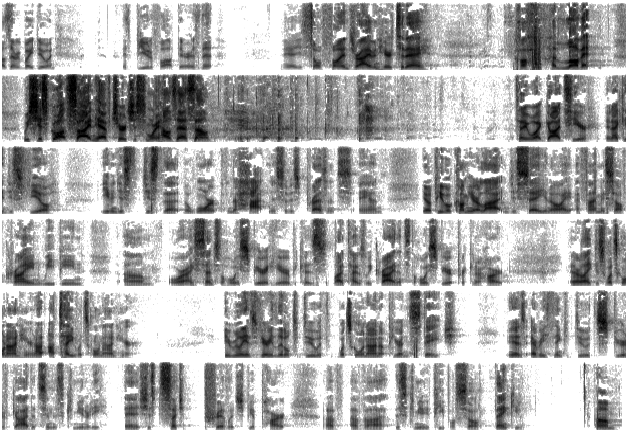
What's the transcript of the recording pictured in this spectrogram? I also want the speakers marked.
Speaker 1: How's everybody doing? It's beautiful out there, isn't it? Yeah, it's so fun driving here today. Oh, I love it. We should just go outside and have church this morning. How's that sound? tell you what, God's here, and I can just feel even just, just the, the warmth and the hotness of His presence. And, you know, people come here a lot and just say, you know, I, I find myself crying, weeping, um, or I sense the Holy Spirit here because a lot of times we cry. That's the Holy Spirit pricking our heart. And they're like, just what's going on here? And I'll, I'll tell you what's going on here. It really has very little to do with what's going on up here on the stage. It has everything to do with the Spirit of God that's in this community. And it's just such a privilege to be a part of, of uh, this community of people. So thank you. Um,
